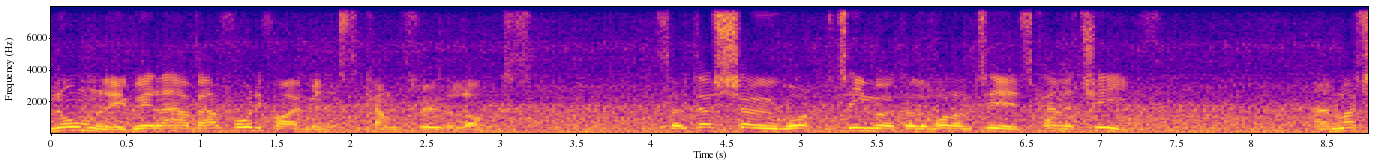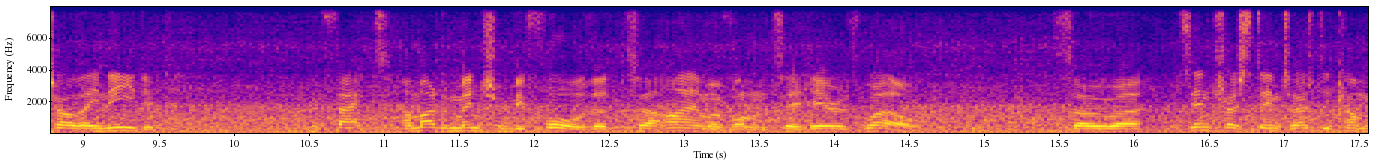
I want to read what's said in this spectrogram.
Normally we allow about 45 minutes to come through the locks. So it does show what the teamwork of the volunteers can achieve and much are they needed. In fact, I might have mentioned before that uh, I am a volunteer here as well. So uh, it's interesting to actually come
